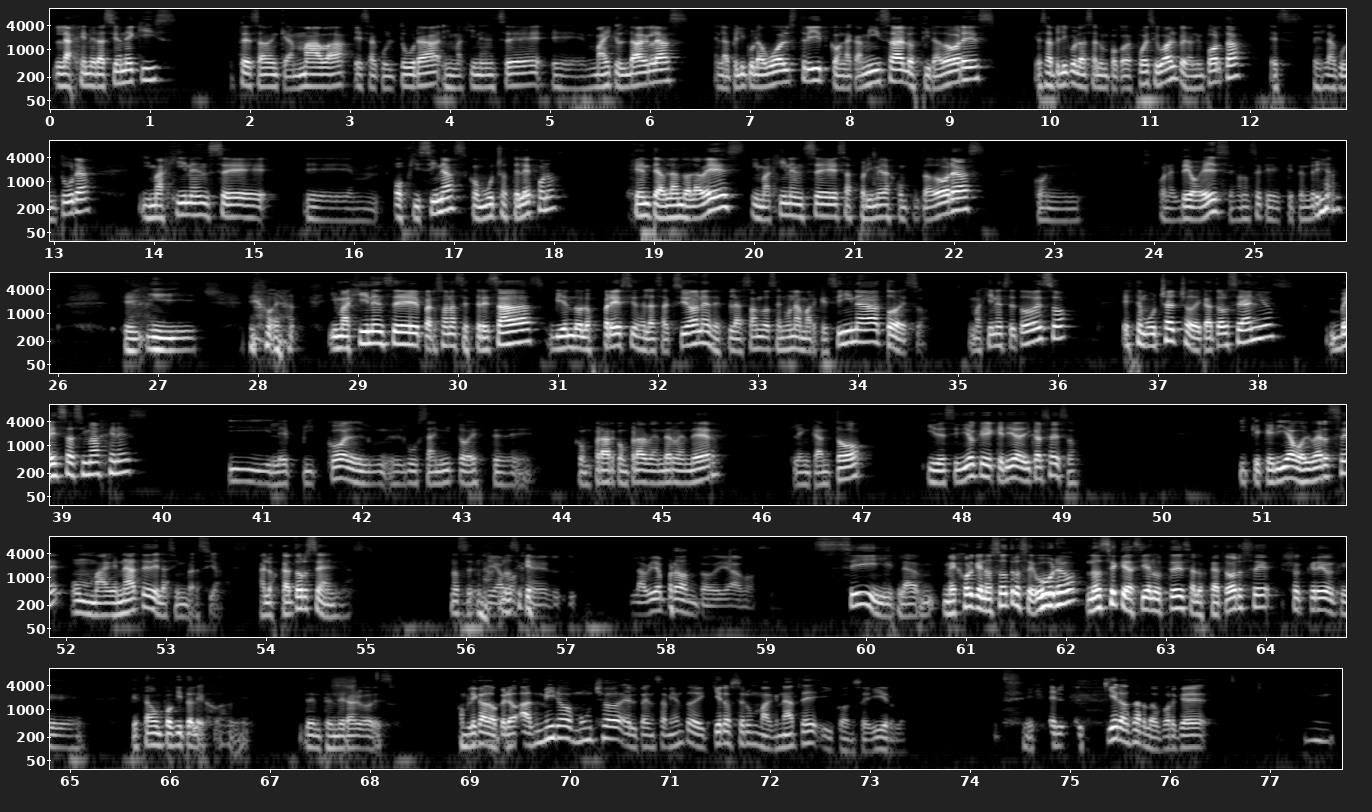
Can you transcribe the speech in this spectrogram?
La generación X, ustedes saben que amaba esa cultura. Imagínense eh, Michael Douglas en la película Wall Street con la camisa, los tiradores. Esa película sale un poco después igual, pero no importa. Es, la cultura. Imagínense eh, oficinas con muchos teléfonos, gente hablando a la vez. Imagínense esas primeras computadoras con, con el DOS, no sé qué, tendrían. Eh, y, y, bueno, imagínense personas estresadas viendo los precios de las acciones, desplazándose en una marquesina, todo eso. Imagínense todo eso este muchacho de 14 años ve esas imágenes y le picó el, gusanito este de comprar, comprar, vender, vender. Le encantó y decidió que quería dedicarse a eso. Y que quería volverse un magnate de las inversiones. A los 14 años. No sé, no, sé que La vio pronto, digamos. Sí, la, mejor que nosotros seguro. No sé qué hacían ustedes a los 14. Yo creo que que estaba un poquito lejos de, entender algo de eso. Complicado, pero admiro mucho el pensamiento de quiero ser un magnate y conseguirlo. Sí. quiero hacerlo porque mm,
